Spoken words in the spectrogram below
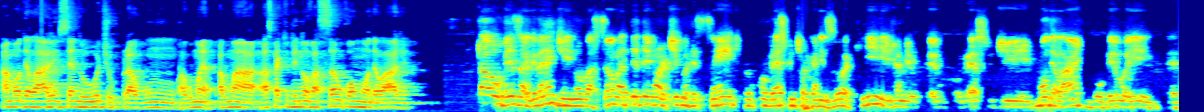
a modelagem sendo útil para algum alguma, alguma aspecto de inovação com modelagem? Talvez a grande inovação, né? teve um artigo recente para um congresso que a gente organizou aqui, já meu, é um congresso de modelagem, envolveu aí é,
